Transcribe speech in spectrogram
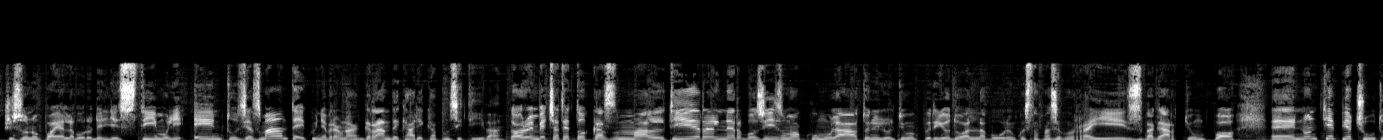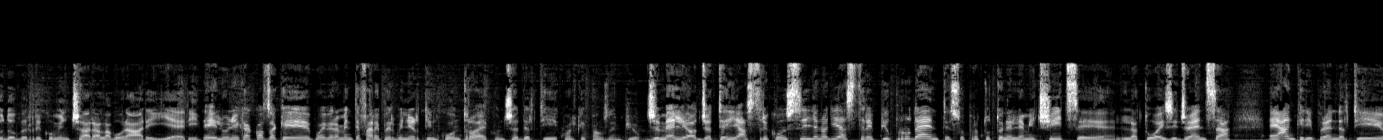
Ci sono poi al lavoro degli stimoli entusiasmante e quindi avrai una grande carica positiva. Toro invece a te tocca smaltire il nervosismo accumulato nell'ultimo periodo al lavoro. In questa fase vorrai svagare sfogarti un po'. Eh, non ti è piaciuto dover ricominciare a lavorare ieri e l'unica cosa che puoi veramente fare per venirti incontro è concederti qualche pausa in più. Gemelli, oggi a te gli astri consigliano di essere più prudente, soprattutto nelle amicizie. La tua esigenza è anche di prenderti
